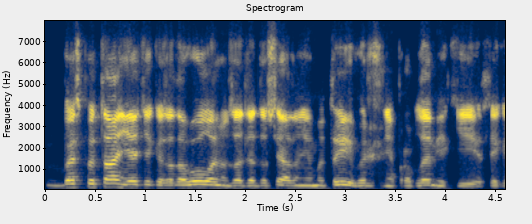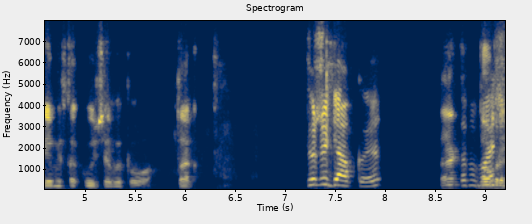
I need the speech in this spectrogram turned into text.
Без питань, я тільки задоволений для досягнення мети і вирішення проблем, які, з якими стакуються ВПО. Так, Дуже дякую. так, До добре.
